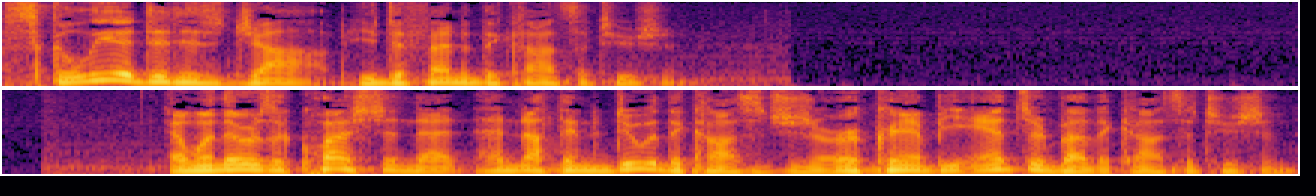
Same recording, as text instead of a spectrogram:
Scalia did his job. He defended the Constitution. And when there was a question that had nothing to do with the Constitution or can't be answered by the Constitution,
